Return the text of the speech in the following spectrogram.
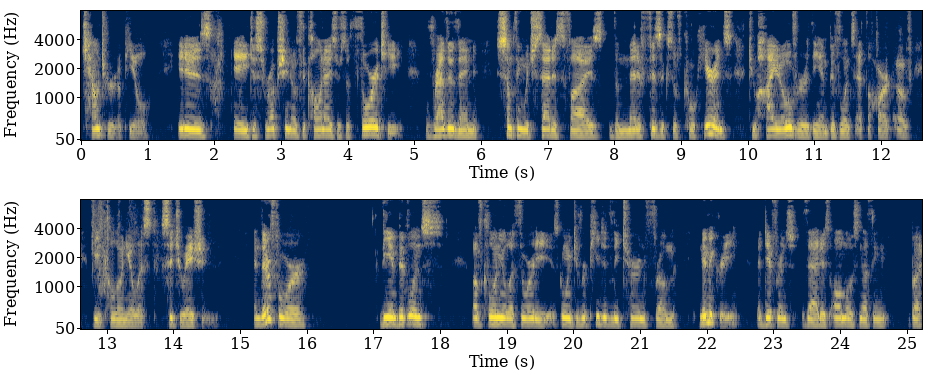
counter appeal. It is a disruption of the colonizer's authority rather than something which satisfies the metaphysics of coherence to hide over the ambivalence at the heart of the colonialist situation. And therefore, the ambivalence of colonial authority is going to repeatedly turn from mimicry, a difference that is almost nothing but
